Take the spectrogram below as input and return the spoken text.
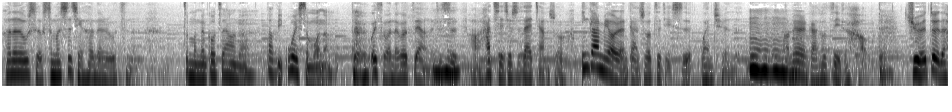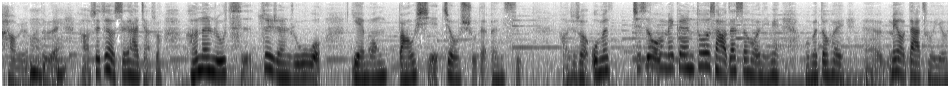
何能如此？什么事情何能如此呢？怎么能够这样呢？到底为什么呢？对，为什么能够这样呢？就是好，他其实就是在讲说，应该没有人敢说自己是完全人，嗯嗯嗯，好，没有人敢说自己是好人，对，绝对的好人嘛，嗯对不对嗯？好，所以这首诗跟他讲说，何能如此？罪人如我，也蒙宝血救赎的恩赐。好，就说我们其实我们每个人多多少少在生活里面，我们都会呃没有大错也有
